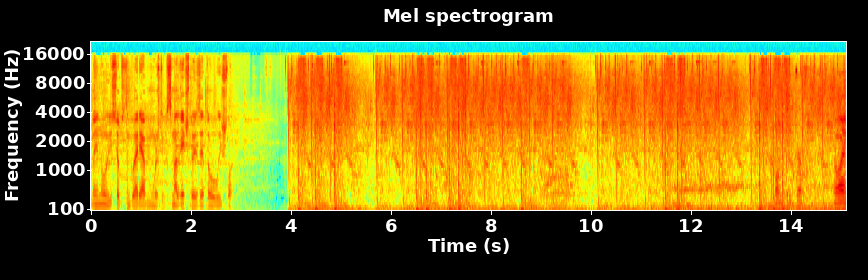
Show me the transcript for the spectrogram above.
Ну и, собственно говоря, вы можете посмотреть, что из этого вышло. Ой,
